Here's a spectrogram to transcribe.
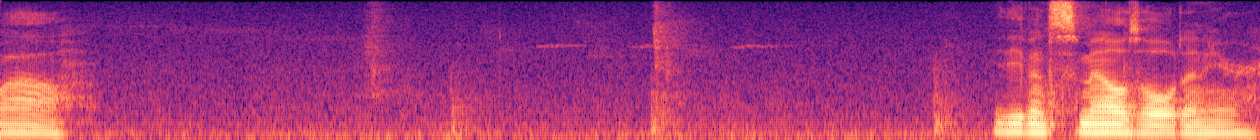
Wow. It even smells old in here.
